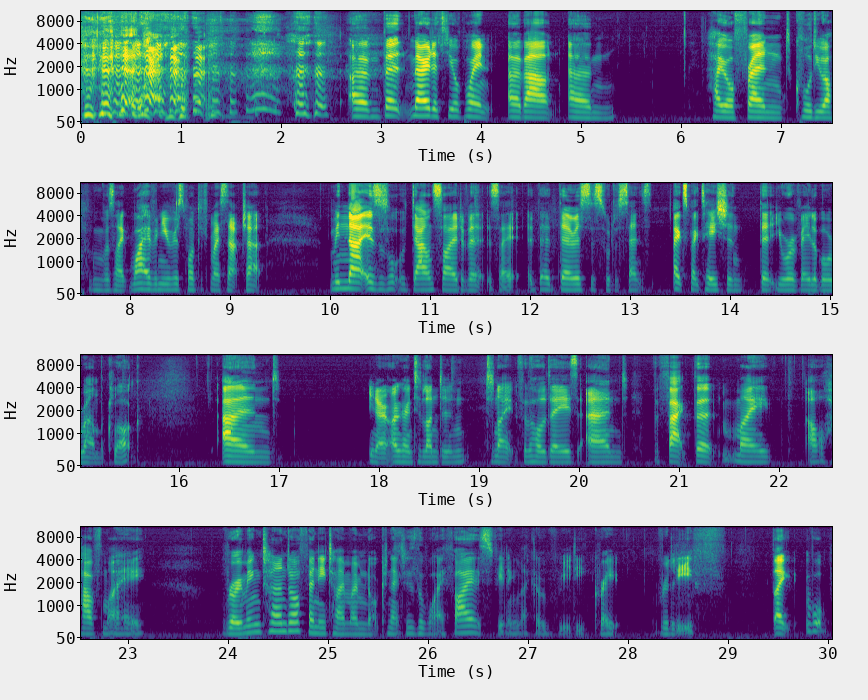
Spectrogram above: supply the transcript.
um, but Meredith, to your point about um, how your friend called you up and was like, why haven't you responded to my Snapchat? I mean, that is a sort of downside of it. Is like that there is this sort of sense expectation that you're available around the clock, and you know, I'm going to London tonight for the holidays, and the fact that my I'll have my roaming turned off anytime I'm not connected to the Wi-Fi is feeling like a really great relief. Like, wh-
